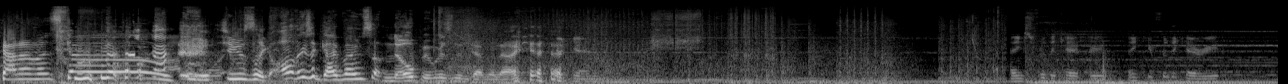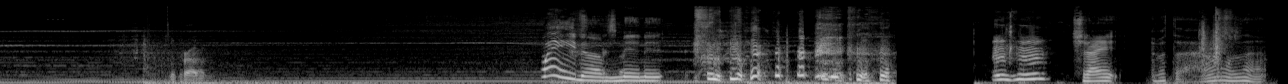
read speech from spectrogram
Got him. Let's go. she was like, "Oh, there's a guy by himself." Nope, it was the Gemini. Again. Thanks for the carry. Thank you for the carry. No problem. Wait a minute. mm-hmm. Should I? What the hell was that?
